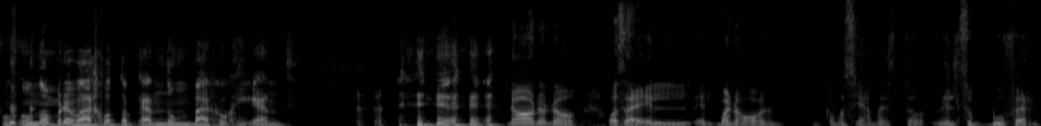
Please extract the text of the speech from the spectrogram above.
un, un hombre bajo tocando un bajo gigante. No, no, no. O sea, el, el bueno, ¿cómo se llama esto? Del subwoofer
